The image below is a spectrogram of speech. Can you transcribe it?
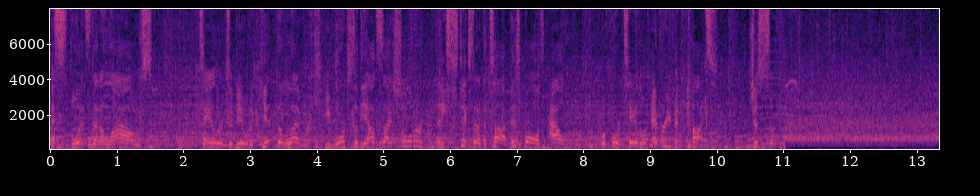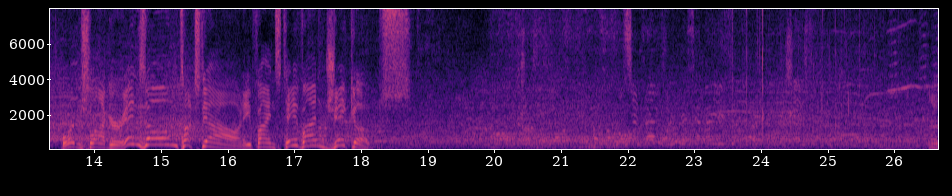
A splits that allows Taylor to be able to get the leverage. He works to the outside shoulder, and he sticks it at the top. This ball is out before Taylor ever even cuts. Just Bortenschlager, end zone, touchdown. He finds Taivon Jacobs. Uh,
